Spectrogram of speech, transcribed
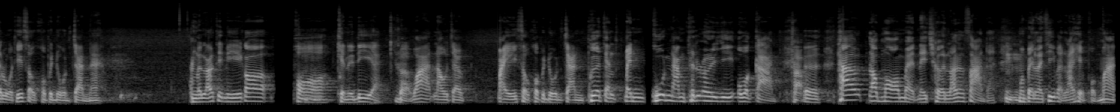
จรวดที่ส่งคนไปโดนจันทร์นะแล้วทีนี้ก็ พอเคนเนดีอะบอกว่าเราจะไปส่งคนไปโดนจันทร์เพื่อจะเป็นผู้นำเทคโนโลยีอวกาศครับเออถ้าเรามองแบบในเชิงรัฐศาสตร์นะอืมมันเป็นอะไรที่แบบไร้เหตุผลมาก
